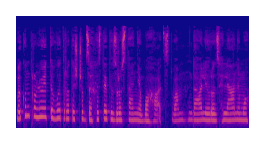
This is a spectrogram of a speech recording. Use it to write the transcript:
Ви контролюєте витрати, щоб захистити зростання багатства. Далі розглянемо,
